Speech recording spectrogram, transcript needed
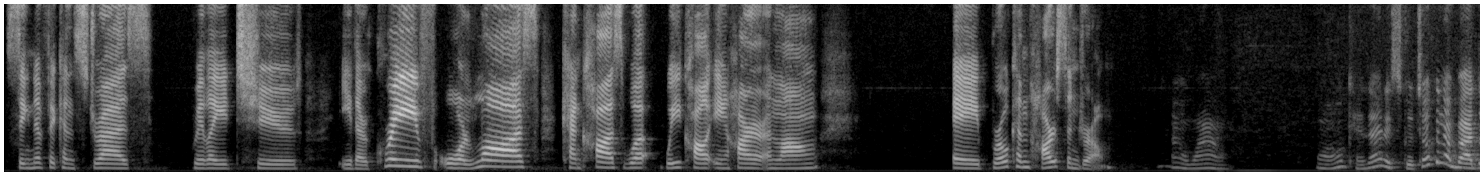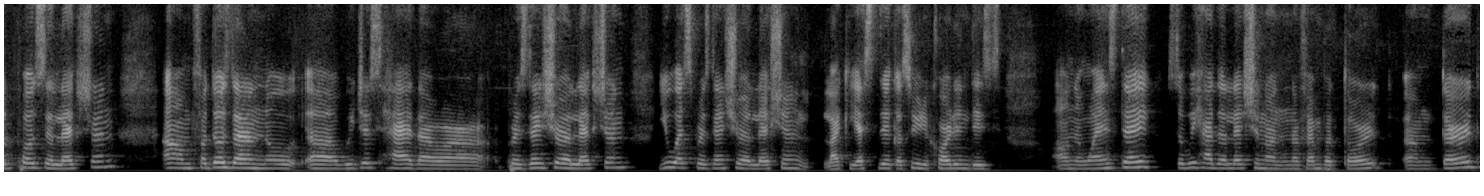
significant stress relate to either grief or loss can cause what we call in heart and lung a broken heart syndrome. Oh wow. Oh, okay, that is good. Talking about the post-election, um, for those that don't know, uh, we just had our presidential election U.S. presidential election like yesterday because we're recording this on a Wednesday. So we had election on November third, um, third,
